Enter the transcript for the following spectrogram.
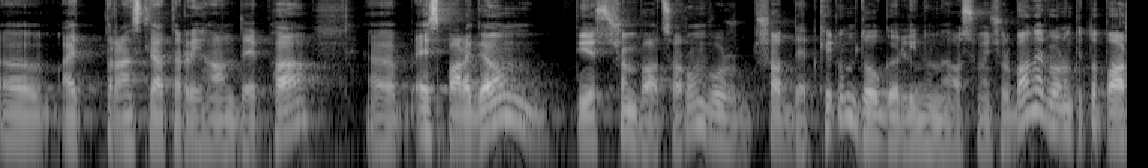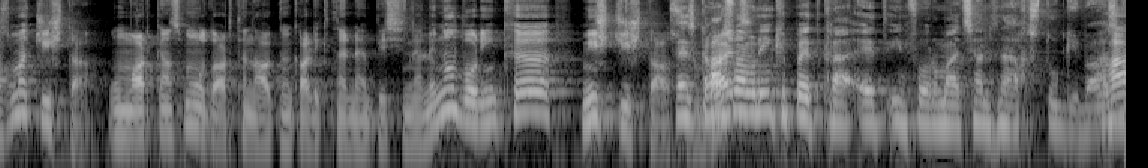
այդ տրանսլյատորի հանդեպ, հա, այս պարագայում ես չեմ բացառում, որ շատ դեպքերում դոգը լինում է ասում ինչ որ բաներ, որոնք հետո բարձվում է ճիշտ է, ու մարդկանց մոտ արդեն ակնկալիքներն այնպեսին են լինում, որ ինքը միշտ ճիշտ է ասում։ Ես կարծում եմ, որ ինքը պետք է այդ ինֆորմացիան նախ ստուգի, բայց Հա,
